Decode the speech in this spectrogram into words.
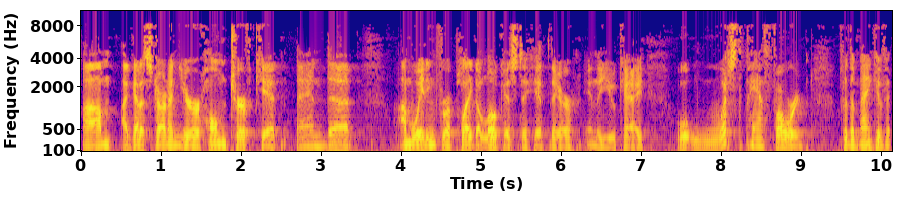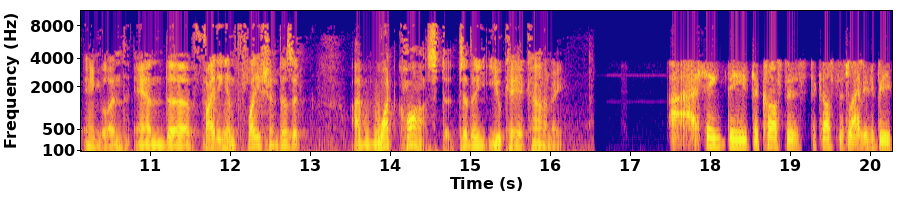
Um, I got to start on your home turf kit, and uh, I'm waiting for a plague of locusts to hit there in the UK. What's the path forward for the Bank of England and uh, fighting inflation? Does it at what cost to the UK economy? I think the, the cost is the cost is likely to be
